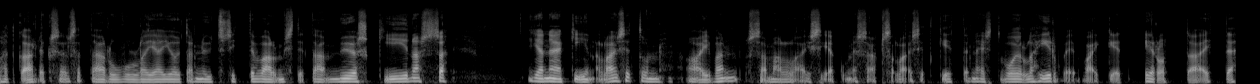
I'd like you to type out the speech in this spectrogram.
1800-luvulla ja joita nyt sitten valmistetaan myös Kiinassa. Ja nämä kiinalaiset on aivan samanlaisia kuin ne saksalaisetkin, että näistä voi olla hirveän vaikea erottaa, että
